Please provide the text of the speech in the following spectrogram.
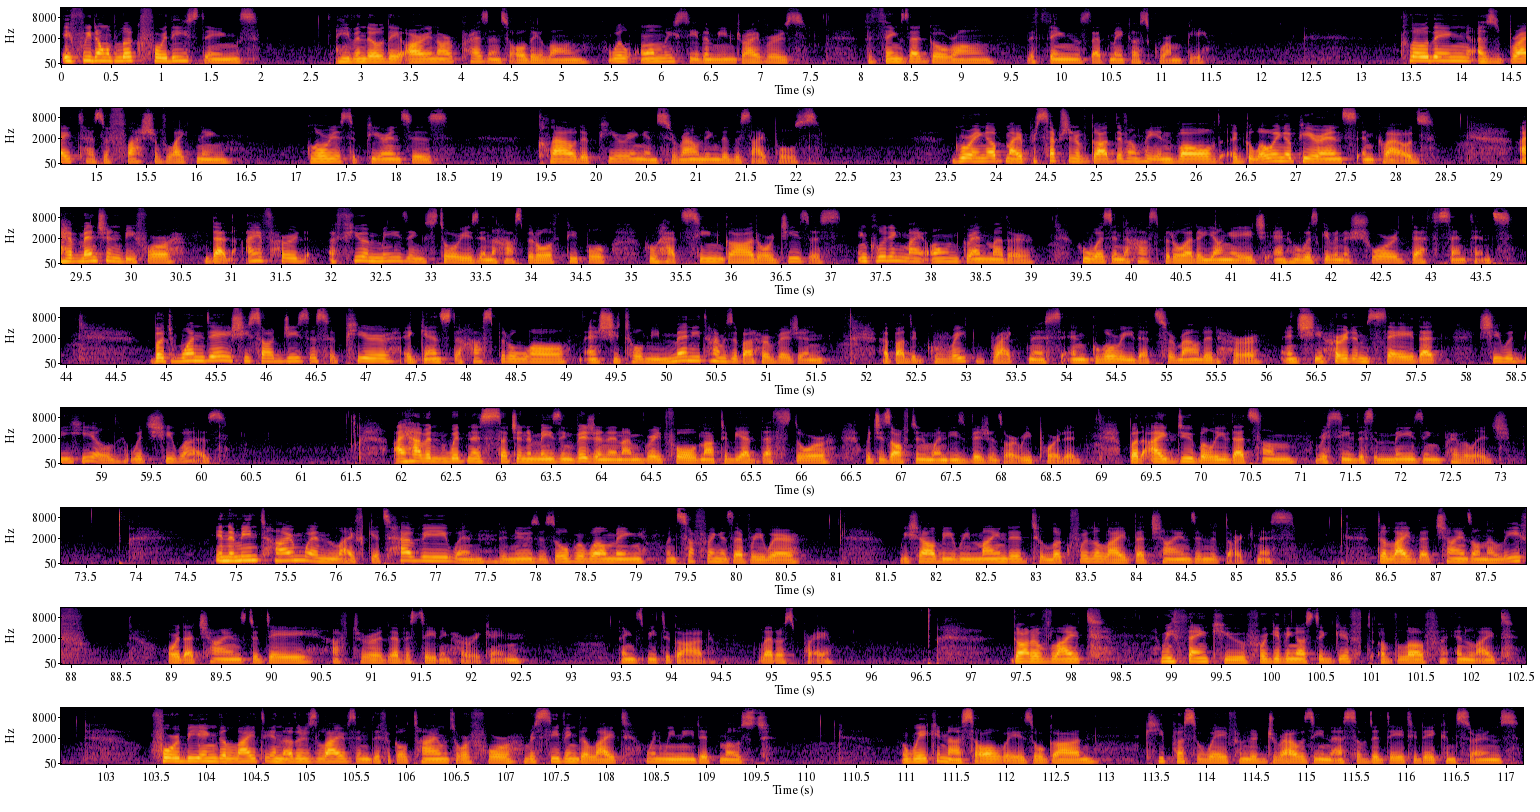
If we don't look for these things, even though they are in our presence all day long, we'll only see the mean drivers, the things that go wrong, the things that make us grumpy. Clothing as bright as a flash of lightning, glorious appearances, cloud appearing and surrounding the disciples. Growing up, my perception of God definitely involved a glowing appearance and clouds. I have mentioned before that I have heard a few amazing stories in the hospital of people who had seen God or Jesus, including my own grandmother, who was in the hospital at a young age and who was given a sure death sentence. But one day she saw Jesus appear against the hospital wall, and she told me many times about her vision, about the great brightness and glory that surrounded her. And she heard him say that she would be healed, which she was. I haven't witnessed such an amazing vision, and I'm grateful not to be at death's door, which is often when these visions are reported. But I do believe that some receive this amazing privilege. In the meantime, when life gets heavy, when the news is overwhelming, when suffering is everywhere, we shall be reminded to look for the light that shines in the darkness, the light that shines on a leaf or that shines the day after a devastating hurricane. Thanks be to God. Let us pray. God of light, we thank you for giving us the gift of love and light for being the light in others' lives in difficult times or for receiving the light when we need it most. Awaken us always, O oh God. Keep us away from the drowsiness of the day to day concerns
